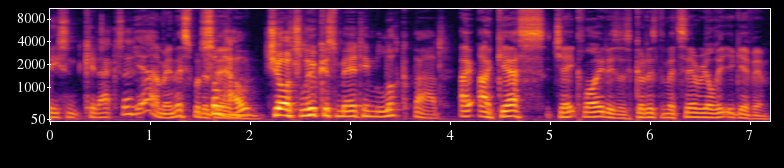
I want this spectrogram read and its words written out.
decent kid actor. Yeah, I mean, this would have Somehow, been. George Lucas made him look bad. I, I guess Jake Lloyd is as good as the material that you give him.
